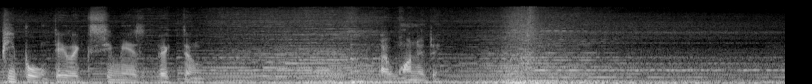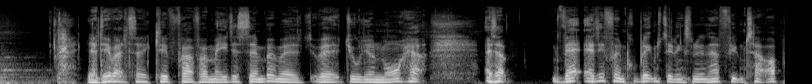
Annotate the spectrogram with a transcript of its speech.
People, they like see me as a victim. I wanted it. Ja, det var altså et klip fra, fra May December med, med Julian Moore her. Altså, hvad er det for en problemstilling, som den her film tager op?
